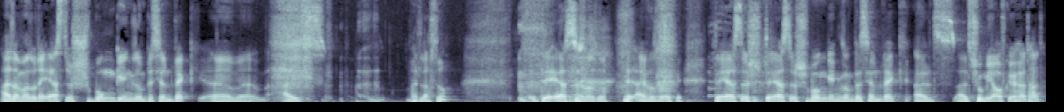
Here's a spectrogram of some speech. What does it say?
also sagen wir mal so, der erste Schwung ging so ein bisschen weg, äh, als was lachst du? Der erste, Ja, einfach Der, einfach so, okay. Der erste, der erste Schwung ging so ein bisschen weg, als, als Schumi aufgehört hat.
